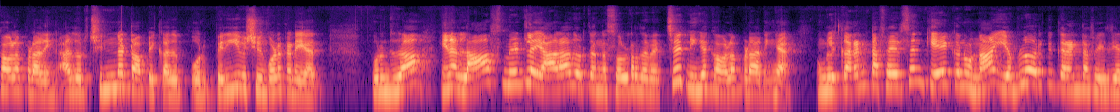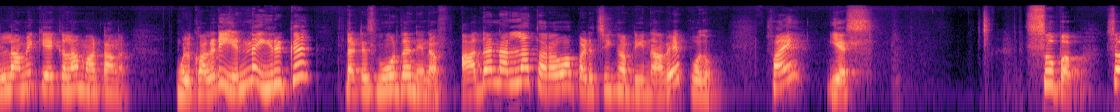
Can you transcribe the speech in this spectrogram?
கவலைப்படாதீங்க. அது ஒரு சின்ன டாபிக் அது ஒரு பெரிய விஷயம் கூட கிடையாது. புரிஞ்சுதா? ஏன்னா லாஸ்ட் மினிட்ல யாராவது ஒருத்தவங்க சொல்கிறத வச்சு நீங்கள் கவலைப்படாதீங்க. உங்களுக்கு கரண்ட் அஃபேர்ஸ்ன்னு கேட்கணும்னா எவ்வளோ இருக்குது கரண்ட் அஃபேர்ஸ் எல்லாமே கேட்கலாம் மாட்டாங்க. உங்களுக்கு ஆல்ரெடி என்ன இருக்குது that is more than enough அதை நல்லா தரவாக படிச்சிங்க அப்படின்னாவே போதும். Fine yes super so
